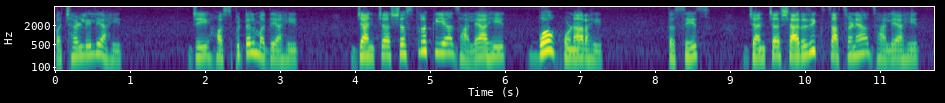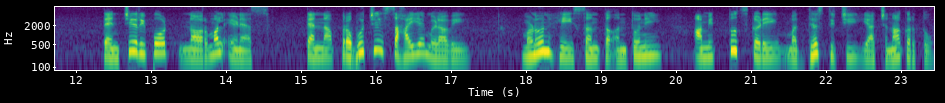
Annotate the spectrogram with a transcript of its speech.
पछाडलेले आहेत जे हॉस्पिटलमध्ये आहेत ज्यांच्या शस्त्रक्रिया झाल्या आहेत व होणार आहेत तसेच ज्यांच्या शारीरिक चाचण्या झाल्या आहेत त्यांचे रिपोर्ट नॉर्मल येण्यास त्यांना प्रभूचे सहाय्य मिळावे. म्हणून हे संत अंतोनी आम्ही तूचकडे मध्यस्थीची याचना करतो.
